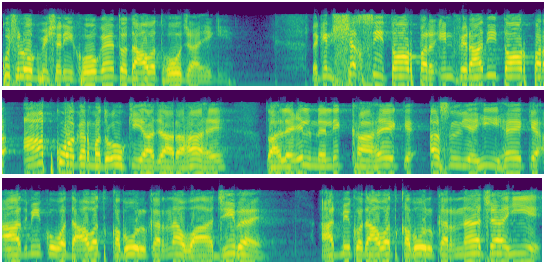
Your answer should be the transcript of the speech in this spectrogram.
कुछ लोग भी शरीक हो गए तो दावत हो जाएगी। लेकिन शख्सी तौर पर, इनफिरादी तौर पर आपको अगर मदऊ किया जा रहा है तो अहले इल्म ने लिखा है कि असल यही है कि आदमी को वह दावत कबूल करना वाजिब है। आदमी को दावत कबूल करना चाहिए।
